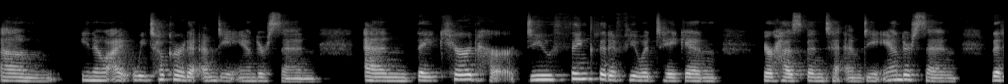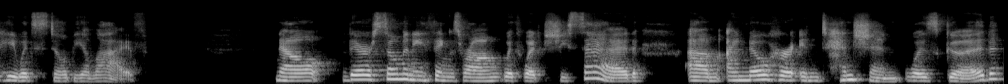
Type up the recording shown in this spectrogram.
um, you know, I we took her to MD Anderson and they cured her. Do you think that if you had taken your husband to MD Anderson, that he would still be alive? Now, there are so many things wrong with what she said. Um, I know her intention was good.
